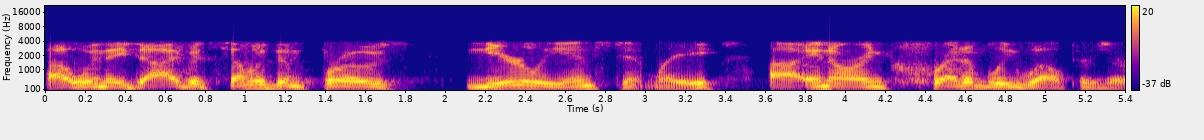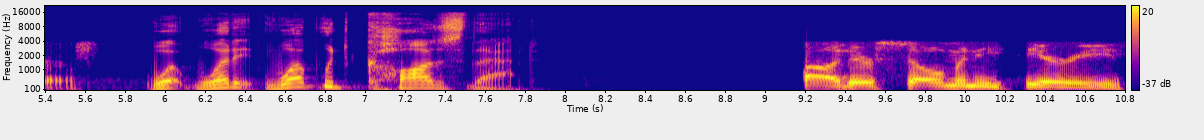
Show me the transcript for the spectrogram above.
uh, when they died, but some of them froze nearly instantly uh, and are incredibly well preserved. What what what would cause that? Oh, there's so many theories,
